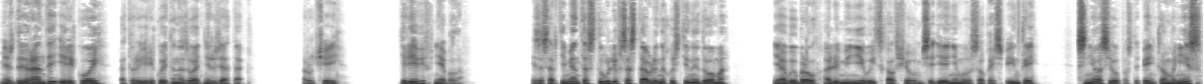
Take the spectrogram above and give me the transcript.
Между верандой и рекой, которую рекой-то назвать нельзя так, ручей, деревьев не было. Из ассортимента стульев, составленных у стены дома, я выбрал алюминиевый с холщовым сиденьем и высокой спинкой, снес его по ступенькам вниз,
